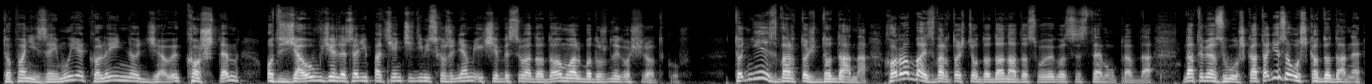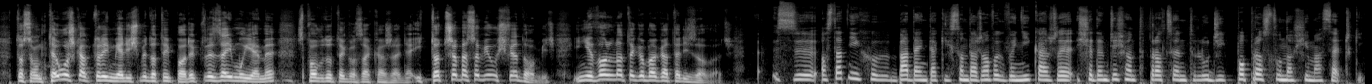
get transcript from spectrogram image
To pani zajmuje kolejne oddziały kosztem oddziałów, gdzie leżeli pacjenci z tymi schorzeniami, ich się wysyła do domu albo do różnych ośrodków. To nie jest wartość dodana. Choroba jest wartością dodana do swojego systemu, prawda? Natomiast łóżka to nie są łóżka dodane. To są te łóżka, które mieliśmy do tej pory, które zajmujemy z powodu tego zakażenia. I to trzeba sobie uświadomić. I nie wolno tego bagatelizować. Z ostatnich badań takich sondażowych wynika, że 70% ludzi po prostu nosi maseczki.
